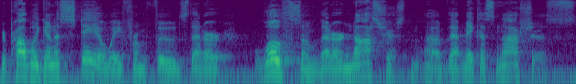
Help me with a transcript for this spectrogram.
You're probably going to stay away from foods that are loathsome, that are nauseous, uh, that make us nauseous.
